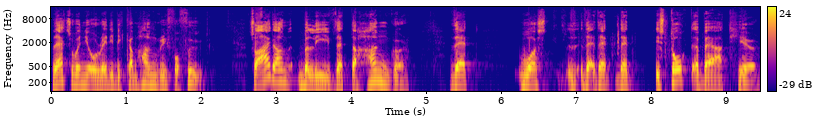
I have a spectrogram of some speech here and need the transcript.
That's when you already become hungry for food. So I don't believe that the hunger that was that, that, that is talked about here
